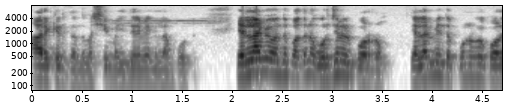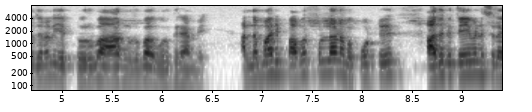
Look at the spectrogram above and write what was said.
அரைக்கிறது அந்த வசியமை திரவியங்கள்லாம் போட்டு எல்லாமே வந்து பார்த்தீங்கன்னா ஒரிஜினல் போடுறோம். எல்லாமே இந்த பொண்ணுக்கு குறைஞ்சனால எட்நூறுபா அறுநூறுபா ஒரு கிராமே. அந்த மாதிரி பவர்ஃபுல்லாக நம்ம போட்டு அதுக்கு தேவையான சில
